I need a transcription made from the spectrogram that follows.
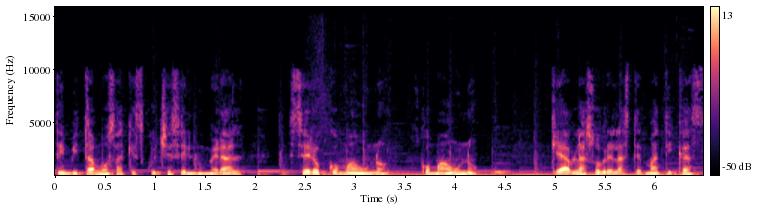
te invitamos a que escuches el numeral 0,1,1, que habla sobre las temáticas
